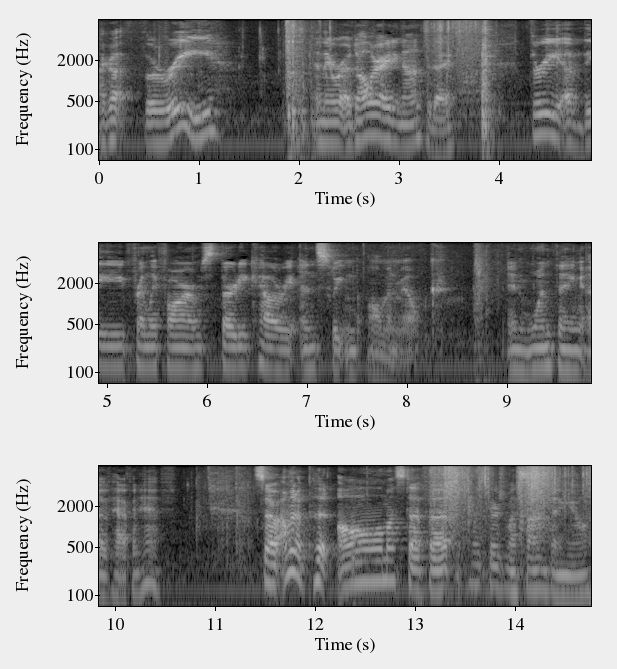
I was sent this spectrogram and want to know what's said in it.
I got three, and they were $1.89 today. Three of the Friendly Farms 30 calorie unsweetened almond milk. And one thing of half and half. So I'm gonna put all my stuff up. There's my sign thing, y'all.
